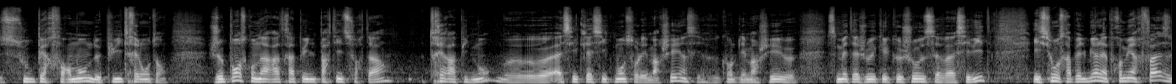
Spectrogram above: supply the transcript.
sous-performante depuis très longtemps je pense qu'on a rattrapé une partie de ce retard très rapidement, euh, assez classiquement sur les marchés. Hein. C'est-à-dire que quand les marchés euh, se mettent à jouer quelque chose, ça va assez vite. Et si on se rappelle bien, la première phase,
